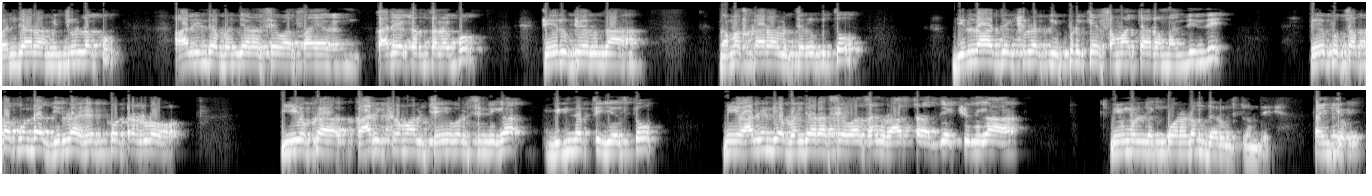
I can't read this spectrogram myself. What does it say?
బంజారా మిత్రులకు ఆల్ ఇండియా బంజారా సేవా సాయ కార్యకర్తలకు పేరు పేరున నమస్కారాలు తెలుపుతూ జిల్లా అధ్యక్షులకు ఇప్పటికే సమాచారం అందింది. రేపు తప్పకుండా జిల్లా హెడ్ క్వార్టర్లో ఈ యొక్క కార్యక్రమాలు చేయవలసిందిగా విజ్ఞప్తి చేస్తూ మీ ఆల్ ఇండియా బంజారా సేవా సంఘ్ రాష్ట్ర అధ్యక్షునిగా మిమ్మల్ని కోరడం జరుగుతుంది. Thank you.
